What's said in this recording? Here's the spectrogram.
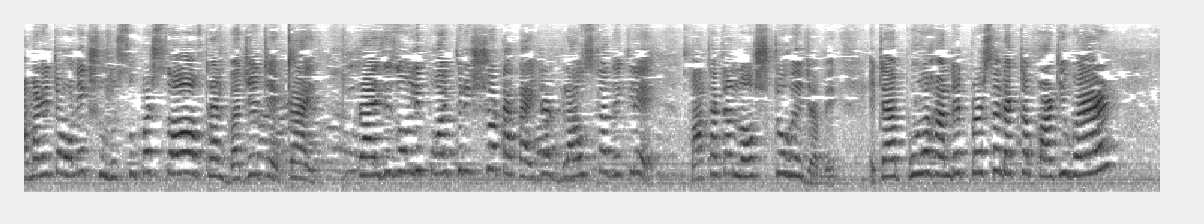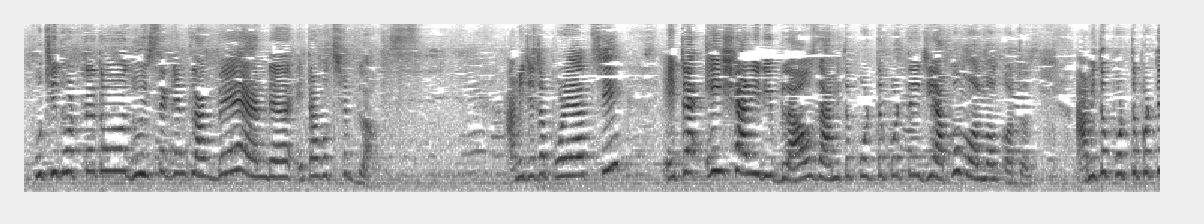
আমার এটা অনেক সুন্দর। সুপার সফট অ্যান্ড বাজেটে প্রাইস প্রাইস ইজ অনলি পঁয়ত্রিশশো টাকা। এটার ব্লাউজটা দেখলে মাথাটা নষ্ট হয়ে যাবে। এটা পুরো হান্ড্রেড পার্সেন্ট একটা পার্টি ওয়্যার কুচি ধরতে তো দুই সেকেন্ড লাগবে। অ্যান্ড এটা হচ্ছে ব্লাউজ আমি যেটা পরে আছি এটা এই শাড়িরই ব্লাউজ আমি তো পড়তে পড়তে জি আপু, মলমল কটন আমি তো পড়তে পড়তে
